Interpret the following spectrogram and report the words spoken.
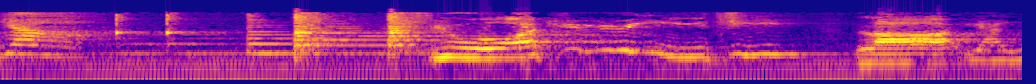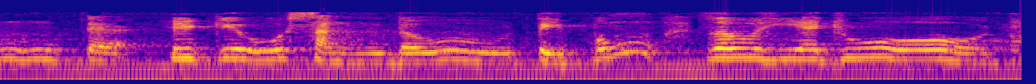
呀，越剧一集。那样的一个神头的崩，肉也脚脚，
